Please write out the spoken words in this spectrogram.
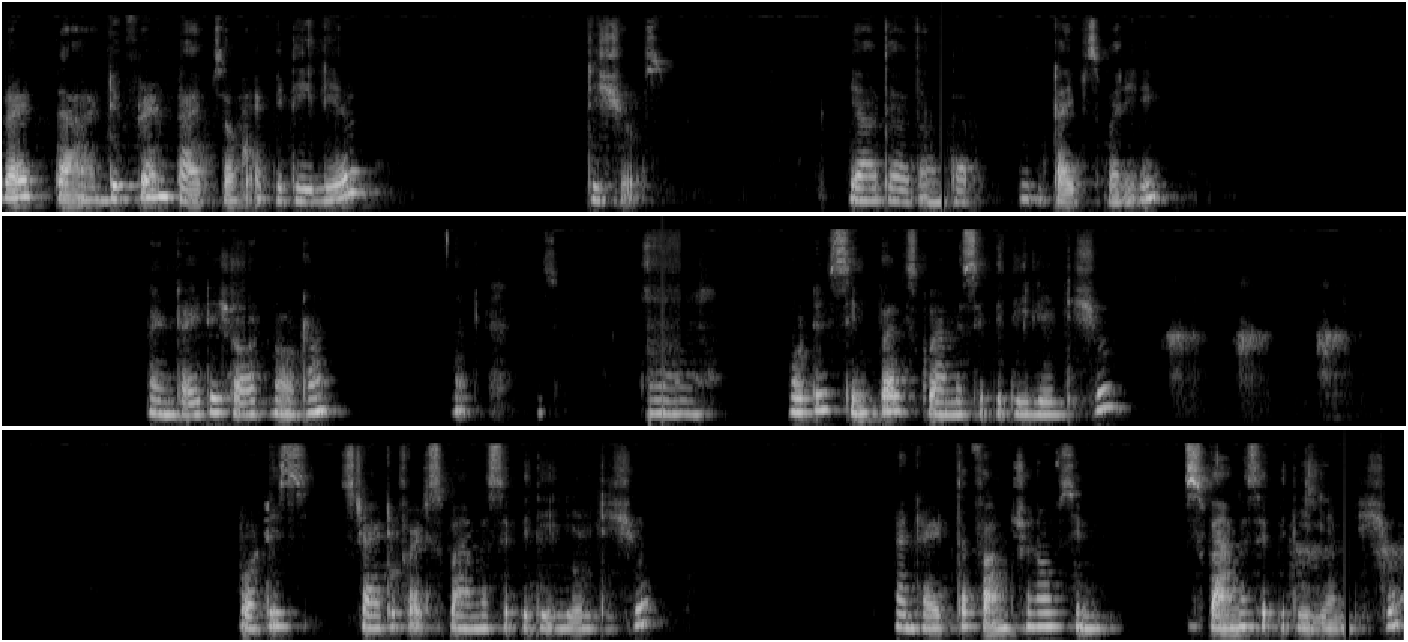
write the different types of epithelial tissues ಯಾವ್ದ್ಯಾವ್ದು ಅಂತ ಟೈಪ್ಸ್ ಬರೀರಿ and write a short note on uh, what is simple squamous epithelial tissue what is stratified squamous epithelial tissue and write the function of squamous epithelium tissue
